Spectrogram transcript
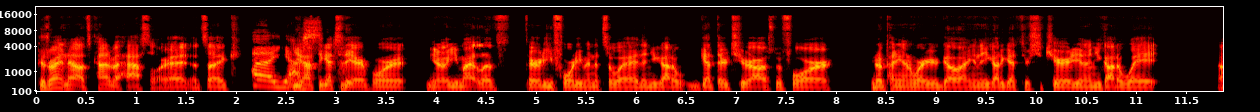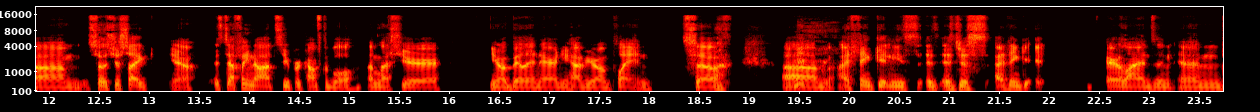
Because right now it's kind of a hassle, right? It's like uh, yes. you have to get to the airport. You know, you might live 30, 40 minutes away. Then you got to get there two hours before, you know, depending on where you're going. And then you got to get through security and then you got to wait. Um, so it's just like, you know, it's definitely not super comfortable unless you're, you know, a billionaire and you have your own plane. So, um, I think it needs, it, it's just, I think it, airlines and, and,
